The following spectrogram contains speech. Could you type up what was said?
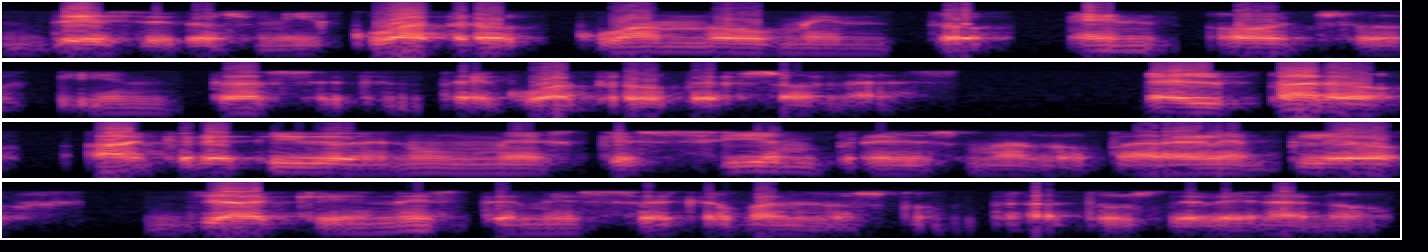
desde 2004, cuando aumentó en 874 personas. El paro ha crecido en un mes que siempre es malo para el empleo ya que en este mes se acaban los contratos de verano.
